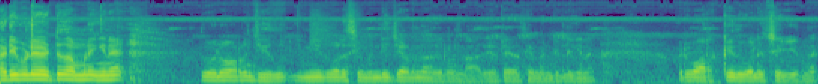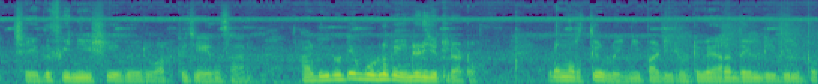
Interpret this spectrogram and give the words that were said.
അടിപൊളിയായിട്ട് നമ്മളിങ്ങനെ ഇതുപോലെ ഓർമ്മ ചെയ്തു. ഇനി ഇതുപോലെ സിമെന്റ് ചെയ്യണമെന്ന് ആഗ്രഹമുണ്ട്. ആദ്യമായിട്ട് ഞാൻ സിമെന്റിൽ ഇങ്ങനെ ഒരു വർക്ക് ഇതുപോലെ ചെയ്യുന്നത് ചെയ്ത് ഫിനിഷ് ചെയ്ത് ഒരു വർക്ക് ചെയ്യുന്ന സാധനം. അടിയിലോട്ട് ഞാൻ കൂടുതൽ പെയിന്റ് അടിച്ചിട്ടില്ല കേട്ടോ. ഇവിടെ നിർത്തിയുള്ളൂ ഇനിയിപ്പോൾ അടിയിലോട്ട് വേറെ എന്തെങ്കിലും രീതിയിൽ ഇപ്പോൾ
